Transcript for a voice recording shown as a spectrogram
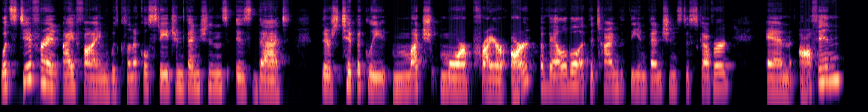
What's different, I find, with clinical stage inventions is that there's typically much more prior art available at the time that the invention's discovered. And often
